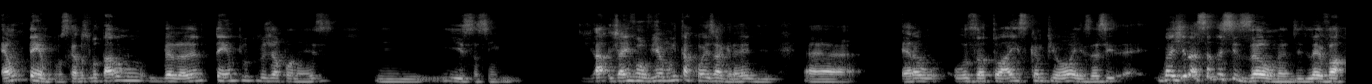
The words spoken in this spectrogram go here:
é um templo. Os caras lutaram num verdadeiro templo para os japoneses. E, e, isso, assim, já, já envolvia muita coisa grande. É, eram os atuais campeões. Assim, imagina essa decisão, né, de levar.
